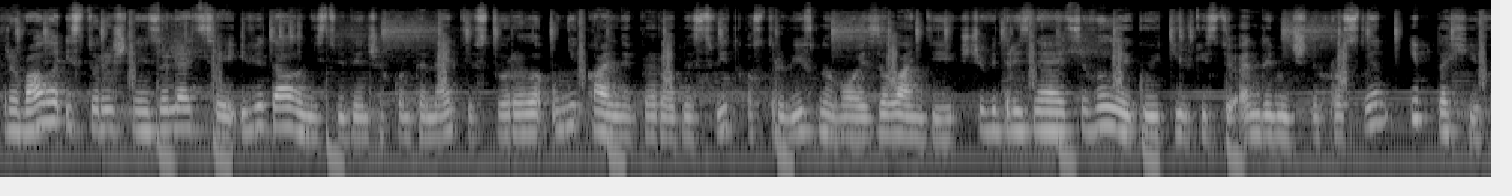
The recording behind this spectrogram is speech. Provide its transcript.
Тривала історична ізоляція і віддаленість від інших континентів створила унікальний природний світ островів Нової Зеландії, що відрізняється великою кількістю ендемічних рослин і птахів.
